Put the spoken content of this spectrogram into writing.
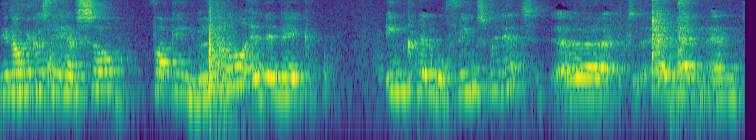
you know, because they have so fucking little and they make incredible things with it. Uh, and, and, and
